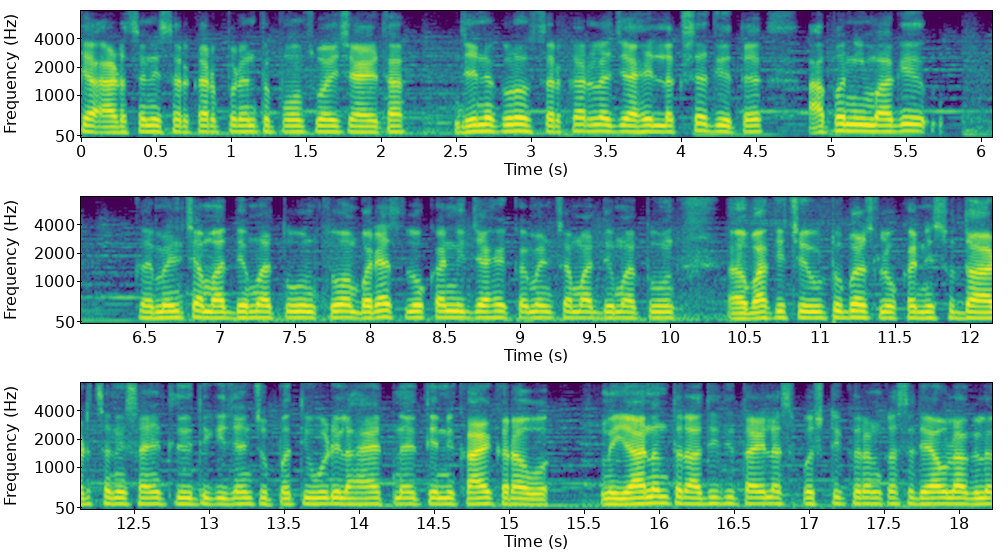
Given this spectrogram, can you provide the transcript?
त्या अडचणी सरकारपर्यंत पोहोचवायच्या आहेत. जेणेकरून सरकारला जे आहे लक्षात येतं. आपण ही मागे कमेंटच्या माध्यमातून किंवा बऱ्याच लोकांनी जे आहे कमेंटच्या माध्यमातून बाकीचे यूट्यूबर्स लोकांनी सुद्धा अडचणी सांगितली होती की ज्यांचे पती वडील आहेत नाही त्यांनी काय करावं? मग यानंतर आदिती ताईला स्पष्टीकरण कसं द्यावं लागलं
